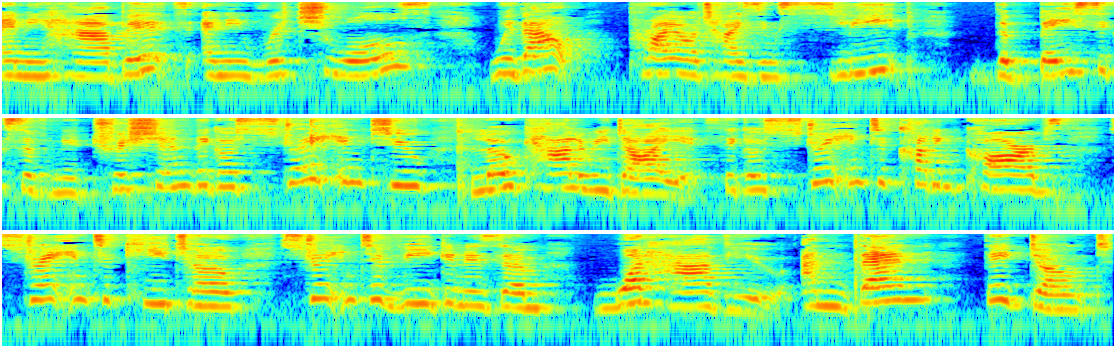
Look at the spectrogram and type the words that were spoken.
any habits, any rituals, without prioritizing sleep, the basics of nutrition. They go straight into low calorie diets. They go straight into cutting carbs, straight into keto, straight into veganism, what have you. And then they don't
